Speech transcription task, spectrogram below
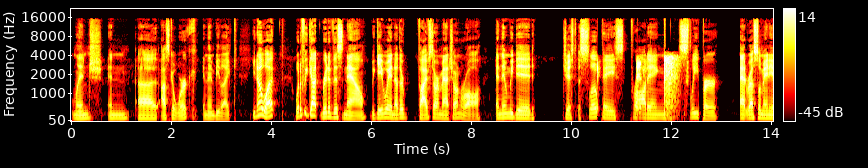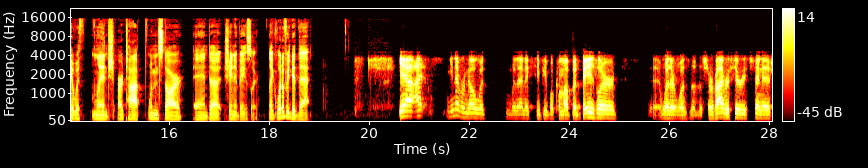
Lynch and uh, Asuka work and then be like, you know what? What if we got rid of this now? We gave away another five star match on Raw, and then we did just a slow pace, prodding sleeper at WrestleMania with Lynch, our top women's star, and uh, Shayna Baszler? Like, what if we did that? Yeah, I you never know what with NXT people come up, but Baszler, uh, whether it was the, the Survivor Series finish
